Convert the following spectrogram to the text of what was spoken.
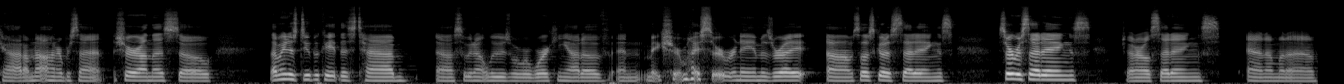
God, I'm not 100% sure on this, so let me just duplicate this tab uh, so we don't lose where we're working out of and make sure my server name is right. Um, so let's go to settings, server settings, general settings, and I'm gonna,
